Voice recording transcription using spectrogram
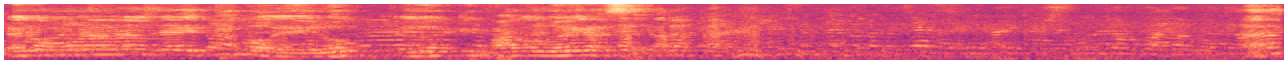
এরকম মনে হয় না যে কি বলে? এই লোক এই লোক কি পাগল হয়ে গেছে? হ্যাঁ?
